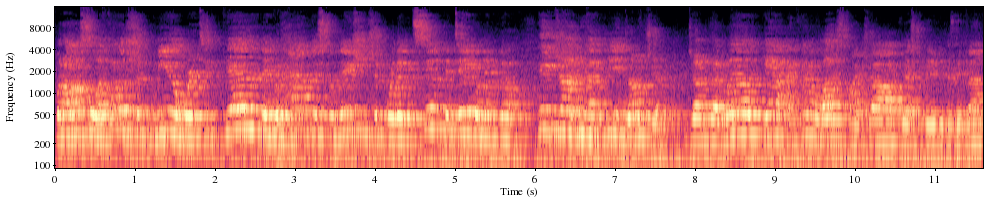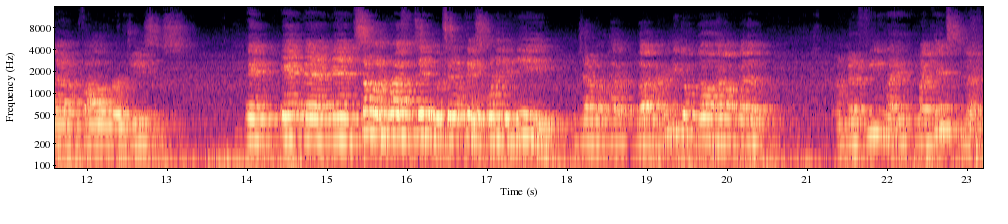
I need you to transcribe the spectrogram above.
but also a fellowship meal where together they would have this relationship where they would sit at the table and they would go, Hey, John, you have a need, don't you? John's like, Well, yeah, I kind of lost my job yesterday because they found out I'm a follower of Jesus. And, and, and, and someone across the table would say, Okay, so what do you need? And go, Well, I really don't know how I'm going to I'm to feed my, my kids tonight.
